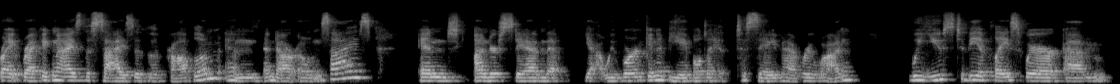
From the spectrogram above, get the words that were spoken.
right recognize the size of the problem and and our own size and understand that yeah we weren't going to be able to to save everyone we used to be a place where um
